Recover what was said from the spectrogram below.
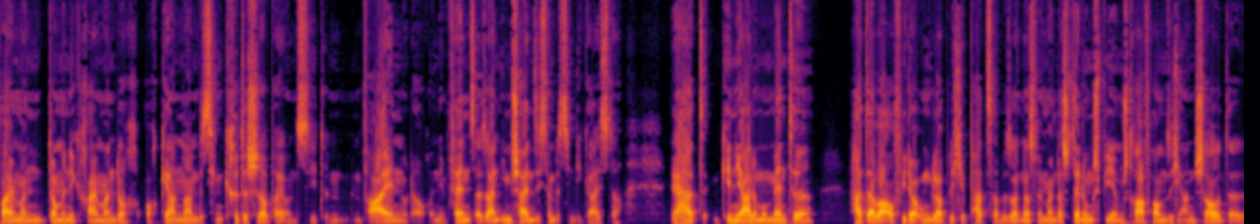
weil man Dominik Reimann doch auch gern mal ein bisschen kritischer bei uns sieht, im, im Verein oder auch in den Fans. Also an ihm scheiden sich so ein bisschen die Geister. Er hat geniale Momente, hat aber auch wieder unglaubliche Patzer, besonders wenn man das Stellungsspiel im Strafraum sich anschaut, da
